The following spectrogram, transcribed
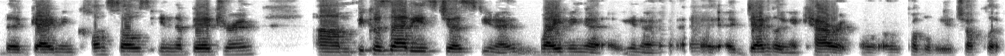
the gaming consoles in the bedroom um, because that is just you know waving a you know a, a dangling a carrot or, or, probably a chocolate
